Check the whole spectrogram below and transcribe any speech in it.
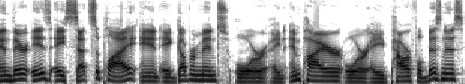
And there is a set supply and a government or an empire or a powerful business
